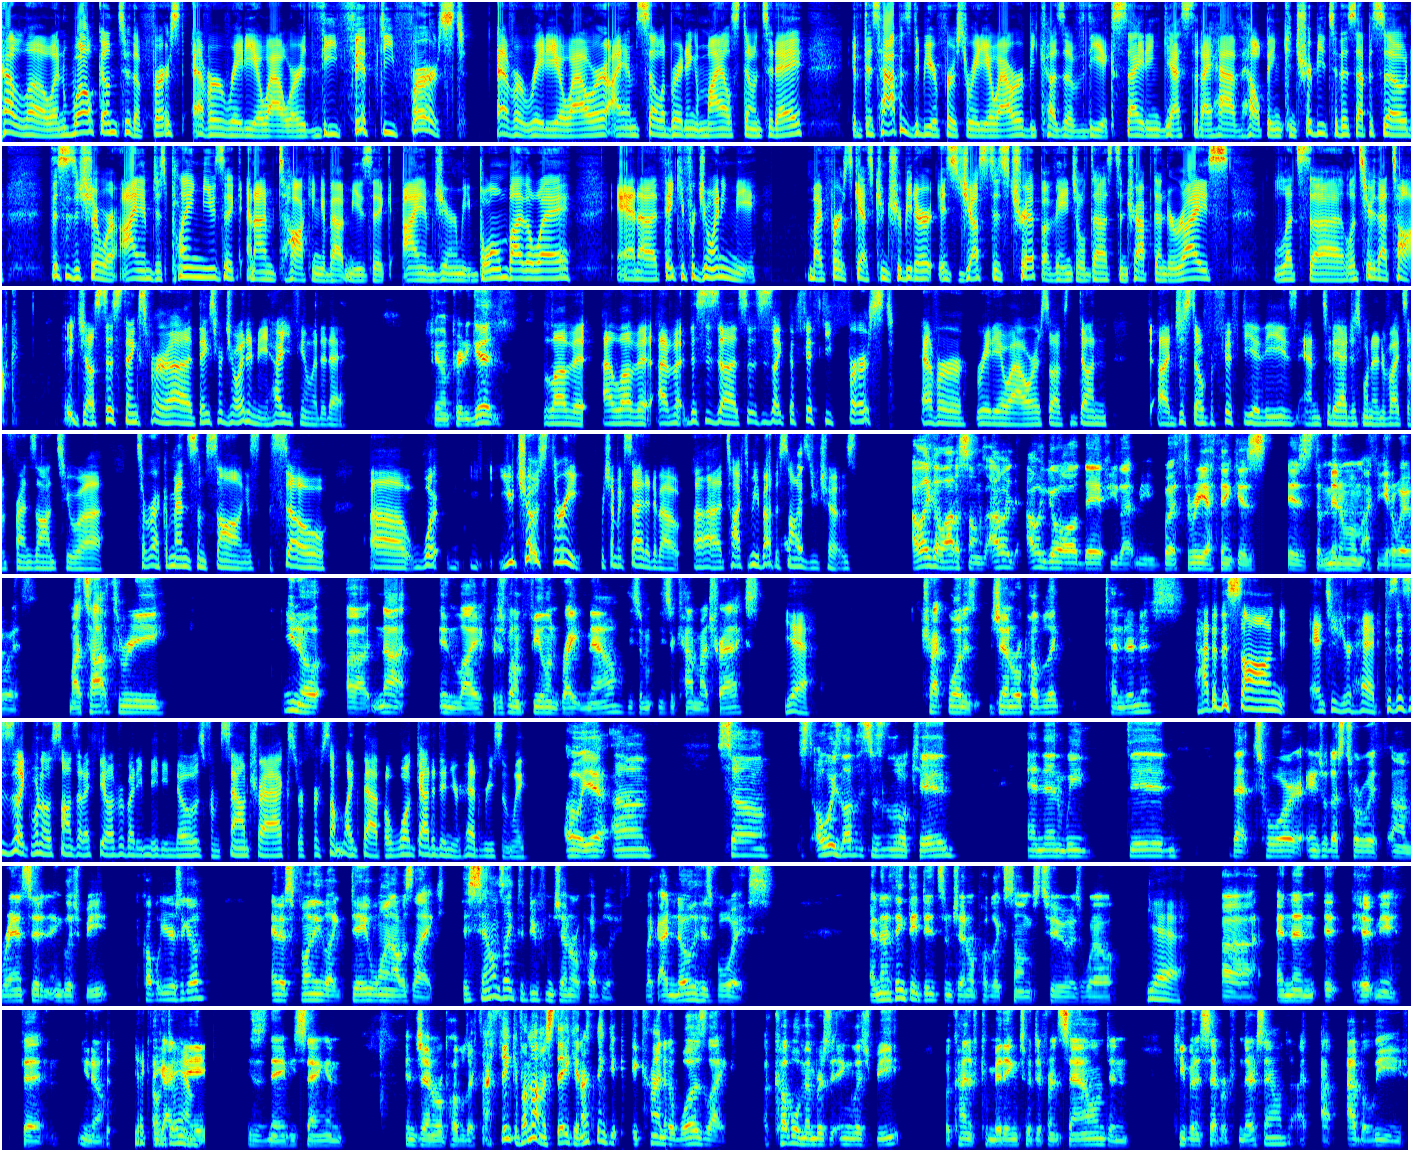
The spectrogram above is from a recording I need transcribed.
Hello, and welcome to the first ever radio hour, the 51st ever radio hour. I am celebrating a milestone today. If this happens to be your first radio hour because of the exciting guests that I have helping contribute to this episode, this is a show where I am just playing music and I'm talking about music. I am Jeremy Bolm, by the way, and uh, thank you for joining me. My first guest contributor is Justice Tripp of Angel Du$t and Trapped Under Ice. Let's uh, let's hear that talk. Hey, Justice, thanks for uh, thanks for joining me. How are you feeling today? Feeling pretty good. Love it. I love it. I'm this is uh so this is like the 51st ever radio hour. So I've done uh, just over 50 of these, and today I just want to invite some friends on to uh to recommend some songs. So uh what you chose three, which I'm excited about. Uh talk to me about the songs you chose. I like a lot of songs. I would I would go all day if you let me, but three I think is is the minimum I could get away with. My top three, you know, uh, not in life, but just what I'm feeling right now. These are these are kind of my tracks. Yeah. Track one is General Public, Tenderness. How did the song enter your head? Because this is like one of those songs that I feel everybody maybe knows from soundtracks or from something like that. But what got it in your head recently? Oh yeah. Um, so just always loved this as a little kid, and then we did that tour, Angel Du$t tour with um, Rancid and English Beat a couple years ago. And it's funny, like day one, I was like, this sounds like the dude from General Public. Like I know his voice. And then I think they did some General Public songs too as well. Yeah. Uh, and then it hit me that, you know, Yeah. the Oh, guy damn. Is his name. He sang in in General Public. I think, if I'm not mistaken, I think it, it kind of was like a couple members of English Beat, but kind of committing to a different sound and keeping it separate from their sound. I I, I believe.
